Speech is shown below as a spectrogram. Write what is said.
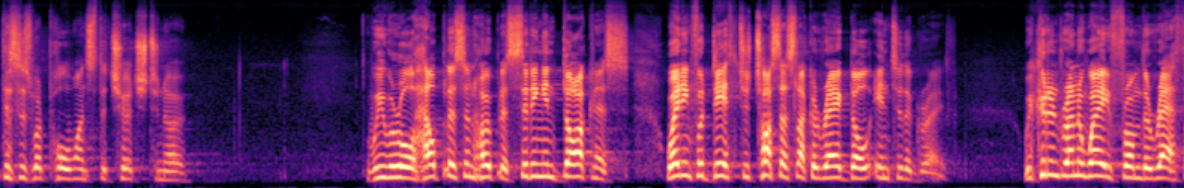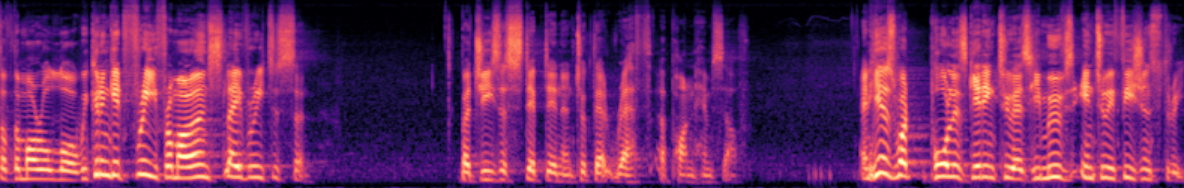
This is what Paul wants the church to know. We were all helpless and hopeless, sitting in darkness, waiting for death to toss us like a rag doll into the grave. We couldn't run away from the wrath of the moral law. We couldn't get free from our own slavery to sin. But Jesus stepped in and took that wrath upon himself. And here's what Paul is getting to as he moves into Ephesians 3.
